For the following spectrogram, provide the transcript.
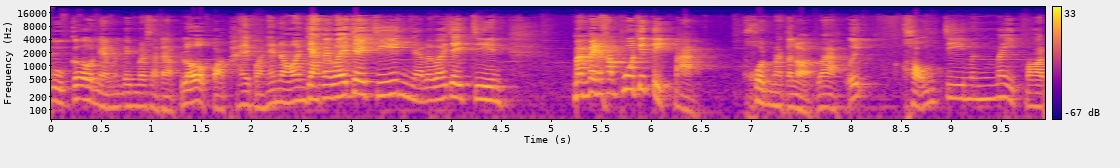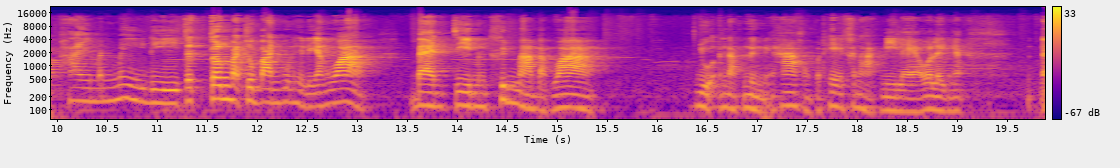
Google เนี่ย มันเป็นบริษัทระดับโลกปลอดภัยกว่าแน่นอน อย่าไปไว้ใจจีน อย่าไปไว้ใจจีน มันเป็นคำพูดที่ติดปาก คนมาตลอดว่า เอ้ย ของจีนมันไม่ปลอดภัยมันไม่ดีจะจนปัจจุบันคุณเห็นหรือยังว่า แบรนด์จีนมันขึ้นมาแบบว่า อยู่อันดับหนึ่งในห้าของประเทศขนาดนี้แล้วอะไรเงี้ยใน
